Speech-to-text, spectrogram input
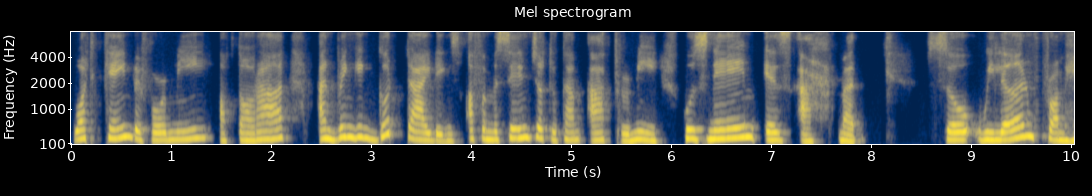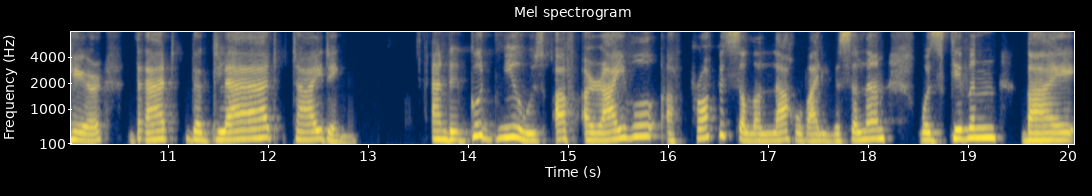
what came before me of Torah and bringing good tidings of a messenger to come after me, whose name is Ahmad. So we learn from here that the glad tidings and the good news of arrival of prophet sallallahu alaihi was given by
